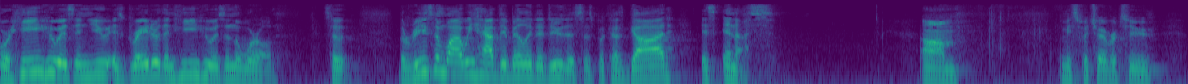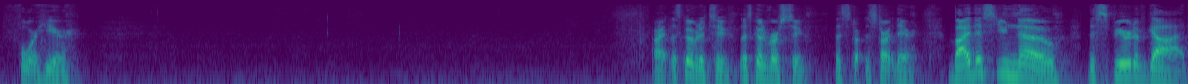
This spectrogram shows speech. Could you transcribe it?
For he who is in you is greater than he who is in the world. So the reason why we have the ability to do this is because God is in us. Um, let me switch over to four here. All right, let's go over to two. Let's go to verse two. Let's start, let's start there. By this you know the Spirit of God.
